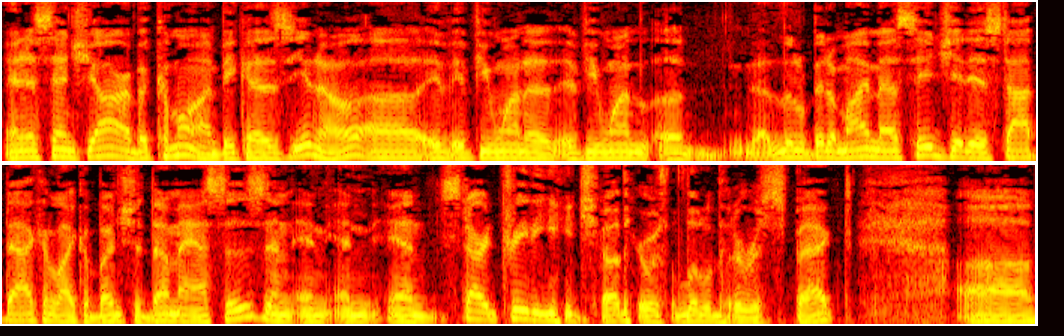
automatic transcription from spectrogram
In a sense, you are, but come on, because you know, uh, if, if you want to, if you want a, a, little bit of my message, it is stop acting like a bunch of dumbasses and and and and start treating each other with a little bit of respect. Uh,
